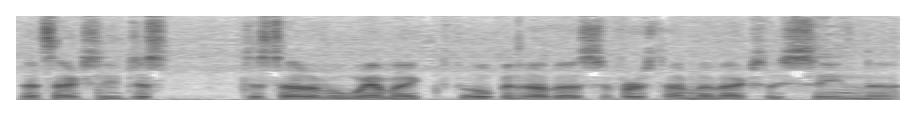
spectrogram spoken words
That's actually just just out of a whim. I opened it up. That's the first time I've actually seen the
